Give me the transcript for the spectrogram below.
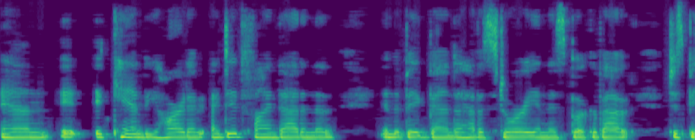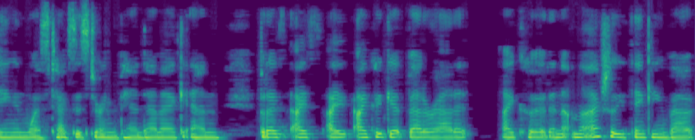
and it, it can be hard. I, I did find that in the, in the Big Bend. I have a story in this book about just being in West Texas during the pandemic. And, but I, I, I, I could get better at it. I could. And I'm actually thinking about,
